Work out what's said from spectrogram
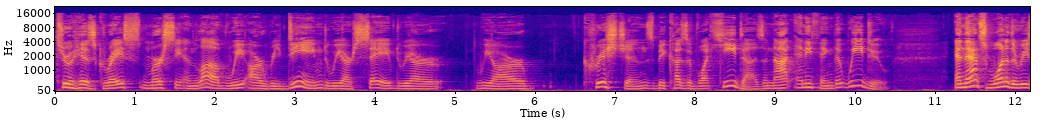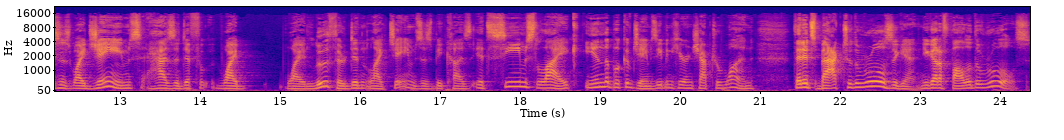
through his grace, mercy, and love, we are redeemed, we are saved, we are we are Christians because of what he does and not anything that we do. And that's one of the reasons why James has a diff why why Luther didn't like James is because it seems like in the book of James, even here in chapter 1, that it's back to the rules again. You got to follow the rules.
